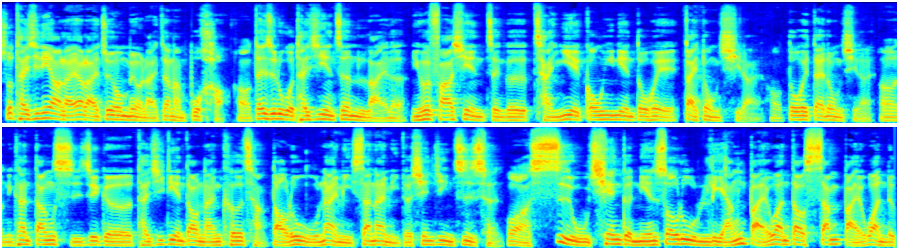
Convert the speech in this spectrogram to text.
说台积电要来要来，最后没有来，当然不好。好，但是如果台积电真的来了，你会发现整个产业供应链都会带动起来，哦，都会带动起来。哦，你看当时这个台积电到南科厂导入五纳米、三纳米的先进制程，哇，四五千个年收入两百万到三百万的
